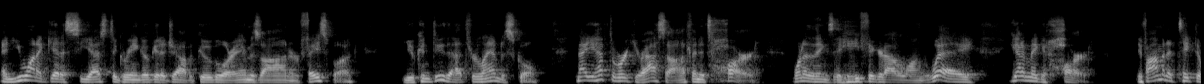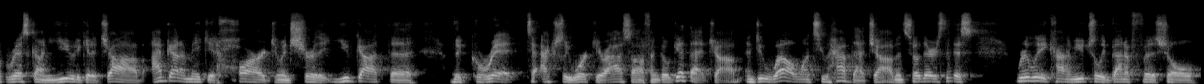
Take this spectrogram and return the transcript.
and you want to get a CS degree and go get a job at Google or Amazon or Facebook, you can do that through Lambda School. Now you have to work your ass off and it's hard. One of the things that he figured out along the way, you got to make it hard. If I'm going to take the risk on you to get a job, I've got to make it hard to ensure that you've got the the grit to actually work your ass off and go get that job and do well once you have that job. And so there's this really kind of mutually beneficial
